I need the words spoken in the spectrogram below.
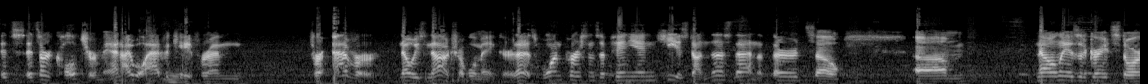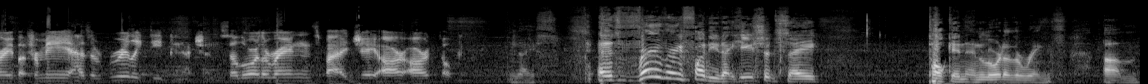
it's it's our culture, man. I will advocate for him forever. No, he's not a troublemaker. That is one person's opinion. He has done this, that, and the third. So, um, not only is it a great story, but for me, it has a really deep connection. So, Lord of the Rings by J.R.R. Tolkien. Nice. And it's very, very funny that he should say Tolkien and Lord of the Rings. Um,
